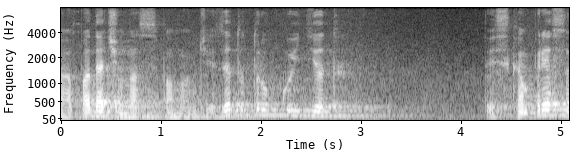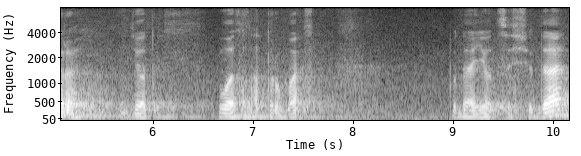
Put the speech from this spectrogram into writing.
А, подача у нас, по-моему, через эту трубку идет. То есть с компрессора идет, вот она труба, подается сюда,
